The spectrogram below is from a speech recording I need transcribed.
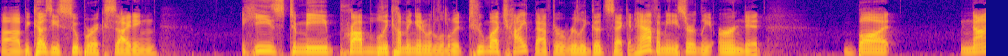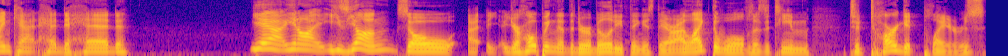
uh, because he's super exciting. He's to me probably coming in with a little bit too much hype after a really good second half. I mean, he certainly earned it, but nine cat head to head. Yeah, you know he's young, so uh, you're hoping that the durability thing is there. I like the Wolves as a team to target players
